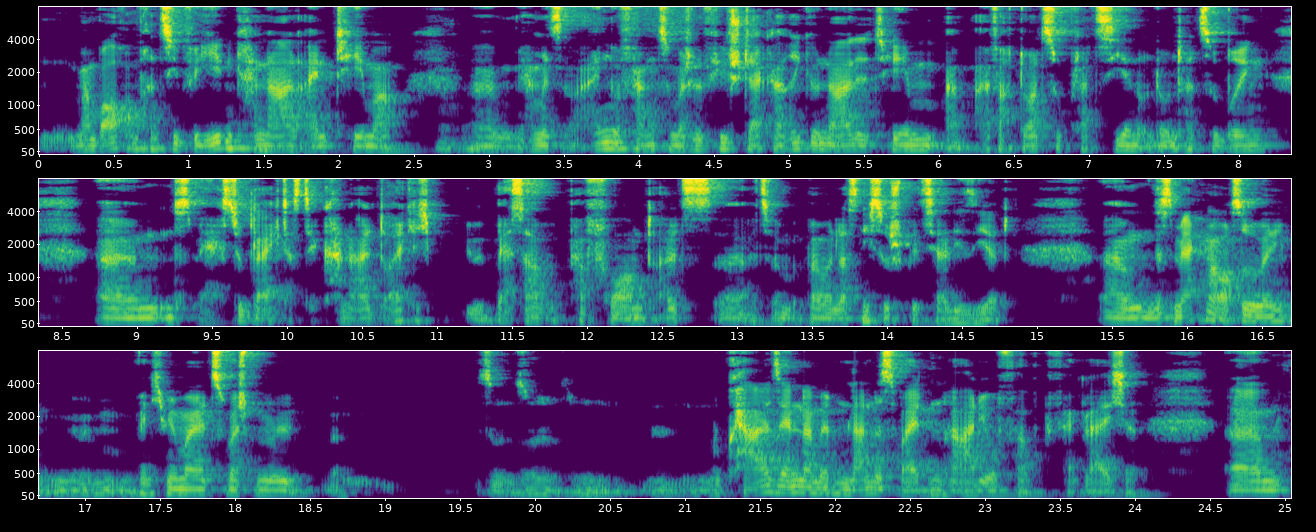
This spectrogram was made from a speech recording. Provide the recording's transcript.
man braucht im Prinzip für jeden Kanal ein Thema. Mhm. Ähm, wir haben jetzt angefangen, zum Beispiel viel stärker regionale Themen einfach dort zu platzieren und unterzubringen. Ähm, das merkst du gleich, dass der Kanal deutlich besser performt, als, äh, als wenn, wenn man das nicht so spezialisiert. Ähm, das merkt man auch so, wenn ich, wenn ich mir mal zum Beispiel ähm, so, so, so einen Lokalsender mit einem landesweiten Radio ver vergleiche. Ähm,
